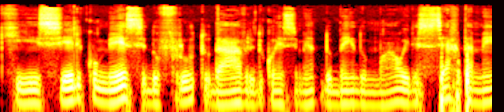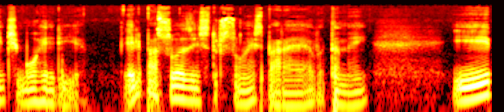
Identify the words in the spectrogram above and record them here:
que se ele comesse do fruto da árvore do conhecimento do bem e do mal, ele certamente morreria. Ele passou as instruções para Eva também. E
